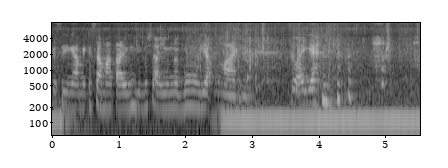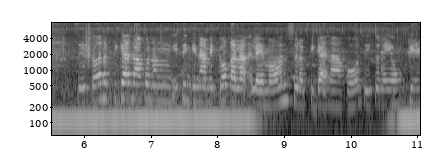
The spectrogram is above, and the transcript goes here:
Kasi nga, may kasama tayo. Hindi masyadong nagunguya kumain. So, ayan. so, ito. Nagpiga na ako ng, yung ginamit ko, kala, lemon. So, nagpiga na ako. So, ito na yung pin,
